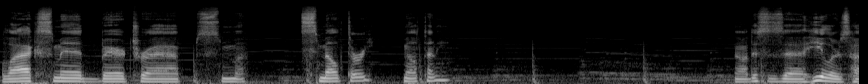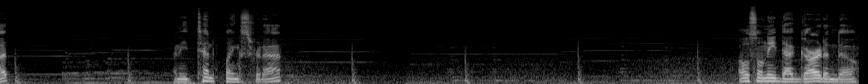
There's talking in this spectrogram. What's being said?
Blacksmith, bear trap, sm smeltery, smeltany. Now this is a healer's hut. I need 10 planks for that. Also need that garden though.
